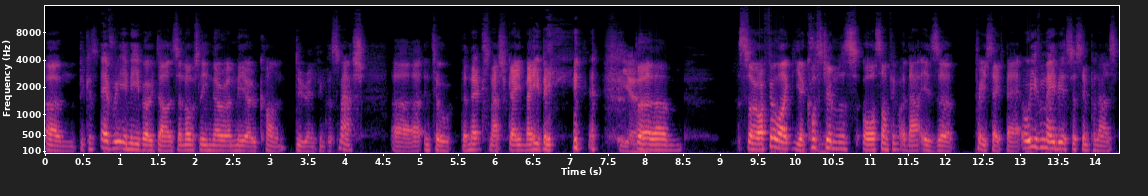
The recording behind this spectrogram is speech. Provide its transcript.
um, because every amiibo does, and obviously Noah and Mio can't do anything for Smash uh, until the next Smash game maybe. yeah. But um, so I feel like yeah, costumes or something like that is a pretty safe bet, or even maybe it's as simple as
